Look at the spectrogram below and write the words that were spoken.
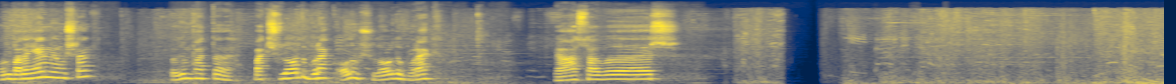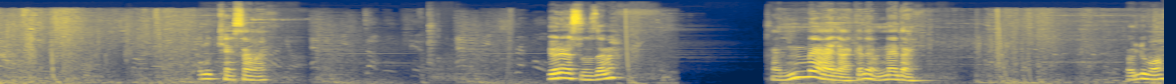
Oğlum bana gelmiyormuş lan. Ödüm patladı. Bak şu lordu bırak oğlum şu lordu bırak. Ya sabır. Bunu kesemem. Görüyorsunuz değil mi? Hani ne alaka değil mi? Neden? Öldü mü o?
